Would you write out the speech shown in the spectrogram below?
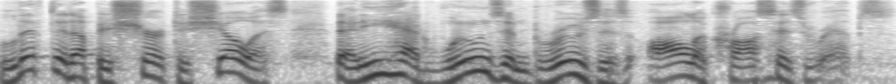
lifted up his shirt to show us that he had wounds and bruises all across his ribs.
